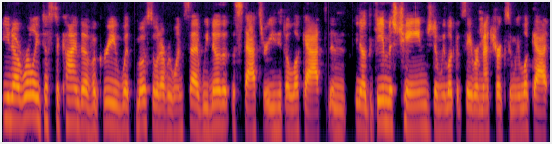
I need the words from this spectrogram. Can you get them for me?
You know, really just to kind of agree with most of what everyone said, we know that the stats are easy to look at. And, you know, the game has changed and we look at sabermetrics and we look at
